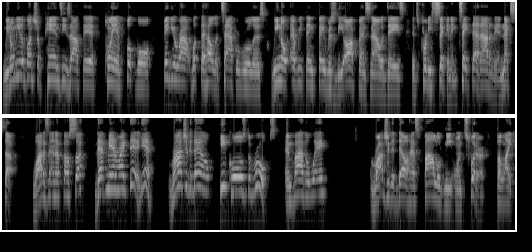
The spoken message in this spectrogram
We don't need a bunch of pansies out there playing football figure out what the hell the tackle rule is. We know everything favors the offense nowadays. It's pretty sickening. Take that out of there. Next up, why does the NFL suck? That man right there, yeah. Roger Goodell, he calls the rules. And by the way, Roger Goodell has followed me on Twitter for like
